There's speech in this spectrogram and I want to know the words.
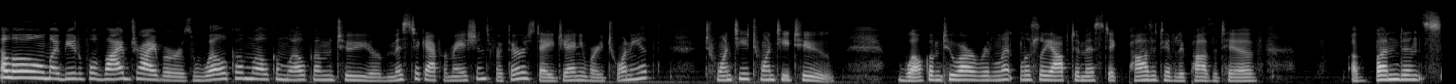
Hello, my beautiful Vibe Tribers. Welcome, welcome, welcome to your Mystic Affirmations for Thursday, January 20th, 2022. Welcome to our relentlessly optimistic, positively positive, abundance,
